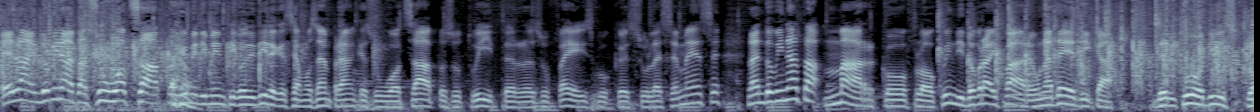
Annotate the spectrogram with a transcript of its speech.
e l'ha indovinata su Whatsapp che mi dimentico di dire che siamo sempre anche su Whatsapp, su Twitter, su Facebook e sull'SMS. L'ha indovinata Marco Flo quindi dovrai fare una dedica del tuo disco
